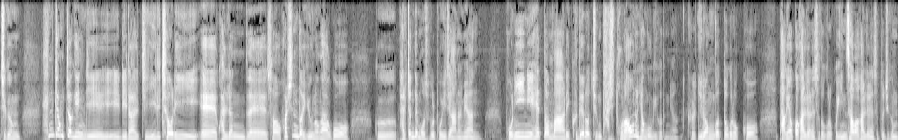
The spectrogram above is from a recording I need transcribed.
지금 행정적인 일이랄지 일 처리에 관련돼서 훨씬 더 유능하고 그 발전된 모습을 보이지 않으면 본인이 했던 말이 그대로 지금 다시 돌아오는 형국이거든요. 그렇죠. 이런 것도 그렇고 방역과 관련해서도 그렇고 인사와 관련해서도 지금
